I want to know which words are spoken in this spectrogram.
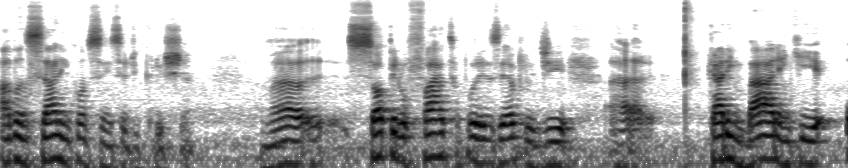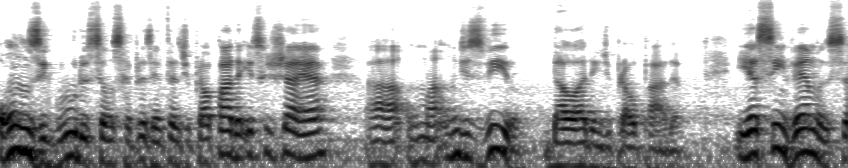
avançar em consciência de Krishna. Só pelo fato, por exemplo, de uh, carimbarem que 11 gurus são os representantes de Prabhupada, isso já é uh, uma, um desvio da ordem de Prabhupada. E assim vemos, uh,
